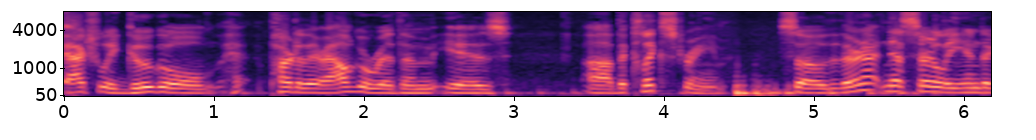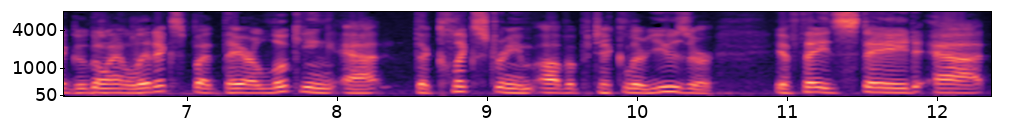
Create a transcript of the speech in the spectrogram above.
actually, Google part of their algorithm is uh, the clickstream. So they're not necessarily into Google Analytics, but they are looking at the click stream of a particular user if they'd stayed at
